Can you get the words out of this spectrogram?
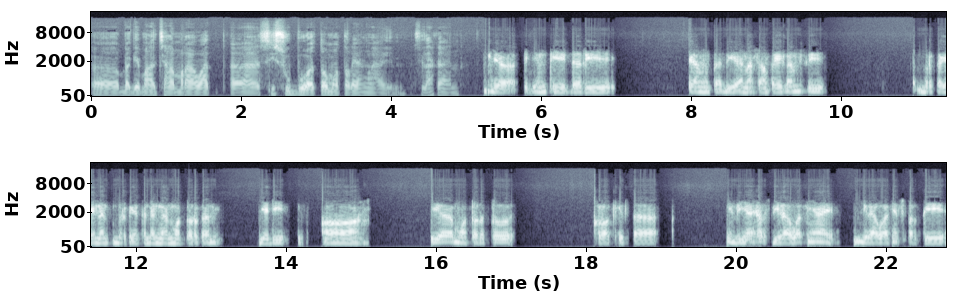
eh, bagaimana cara merawat eh, si subo atau motor yang lain Silahkan Ya inti dari yang tadi Ana sampaikan sih berkaitan berkaitan dengan motor kan. Jadi eh ya motor tuh kalau kita intinya harus dirawatnya dirawatnya seperti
